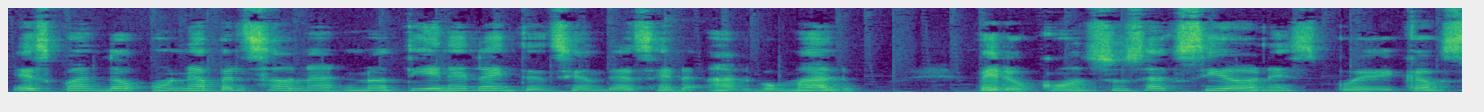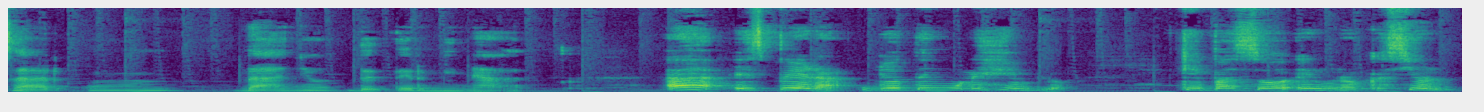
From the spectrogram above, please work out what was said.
es cuando una persona no tiene la intención de hacer algo malo, pero con sus acciones puede causar un daño determinado. Ah, espera, yo tengo un ejemplo. ¿Qué pasó en una ocasión?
